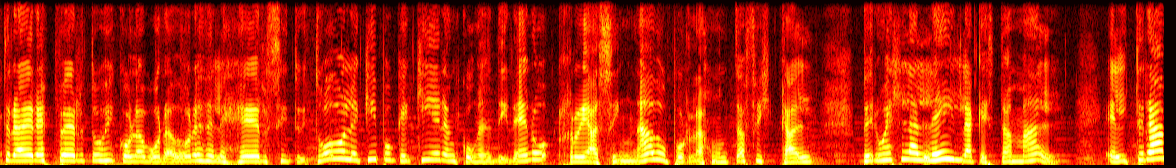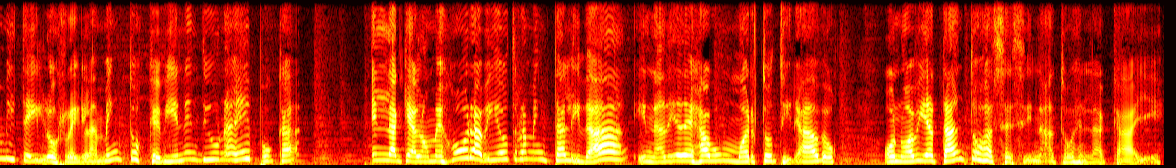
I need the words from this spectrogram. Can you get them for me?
traer expertos y colaboradores del ejército y todo el equipo que quieran con el dinero reasignado por la Junta Fiscal, pero es la ley la que está mal. El trámite y los reglamentos que vienen de una época en la que a lo mejor había otra mentalidad y nadie dejaba un muerto tirado o no había tantos asesinatos en la calle.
